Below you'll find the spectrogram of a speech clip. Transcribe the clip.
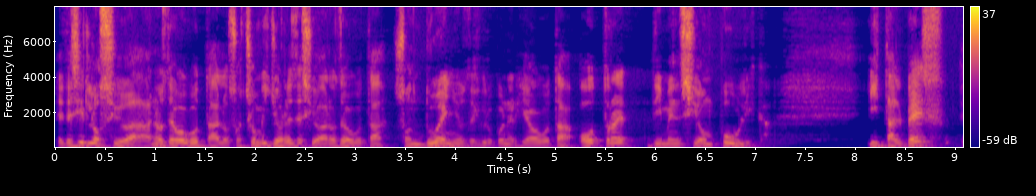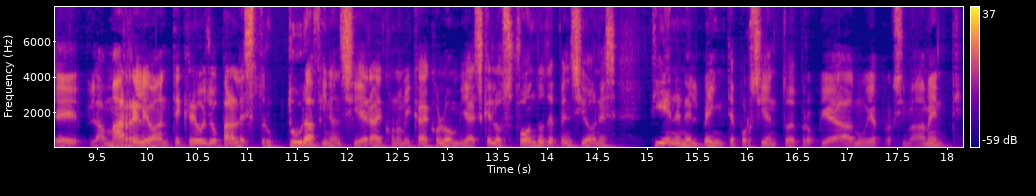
Es decir, los ciudadanos de Bogotá, los 8 millones de ciudadanos de Bogotá, son dueños del Grupo Energía Bogotá, otra dimensión pública. Y tal vez eh, la más relevante, creo yo, para la estructura financiera económica de Colombia es que los fondos de pensiones tienen el 20% de propiedad muy aproximadamente.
